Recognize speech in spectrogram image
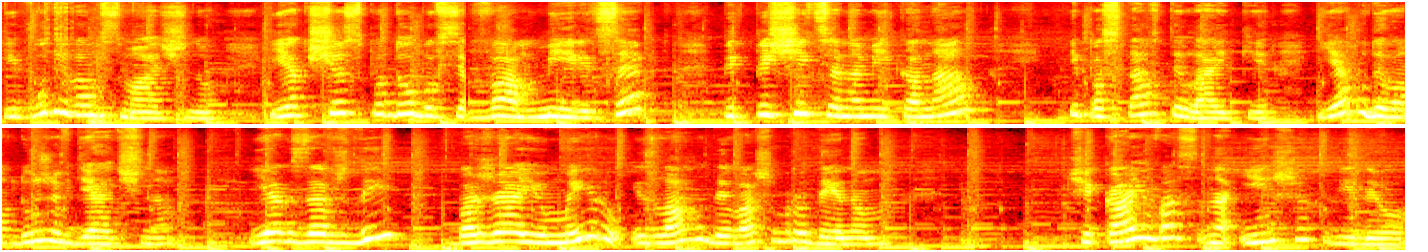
і буде вам смачно. Якщо сподобався вам мій рецепт, підпишіться на мій канал і поставте лайки. Я буду вам дуже вдячна. Як завжди, бажаю миру і злагоди вашим родинам. Чекаю вас на інших відео.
